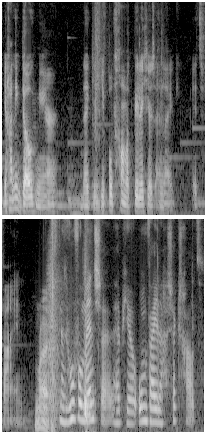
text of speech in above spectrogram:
je gaat niet dood meer. Like, je, je popt gewoon wat pilletjes en like, it's fine. Right. Met hoeveel mensen heb je onveilige seks gehad?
